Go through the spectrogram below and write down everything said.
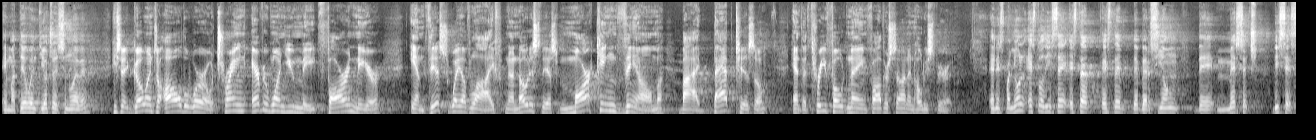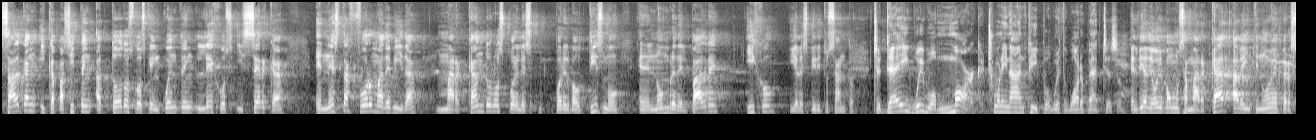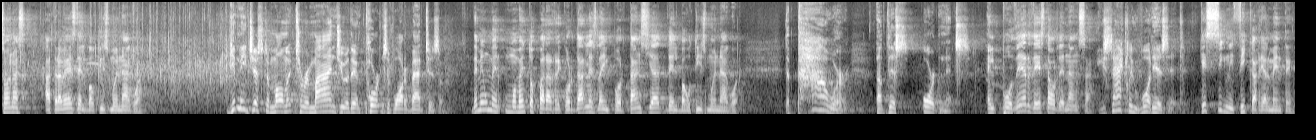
En Mateo 28, 19, he said, Go into all the world, train everyone you meet, far and near, in this way of life. Now, notice this marking them by baptism and the threefold name Father, Son, and Holy Spirit. en español esto dice, esta, esta versión de Message, dice, salgan y capaciten a todos los que encuentren lejos y cerca en esta forma de vida, marcándolos por el, por el bautismo en el nombre del Padre, Hijo y el Espíritu Santo. Today, we will mark 29 people with the water baptism. El día de hoy vamos a marcar a 29 personas a través del bautismo en agua. Give me just a moment to remind you of the importance of water baptism. Deme un, un momento para recordarles la importancia del bautismo en agua. The power of this ordinance. El poder de esta ordenanza. Exactly what is it? ¿Qué significa realmente?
